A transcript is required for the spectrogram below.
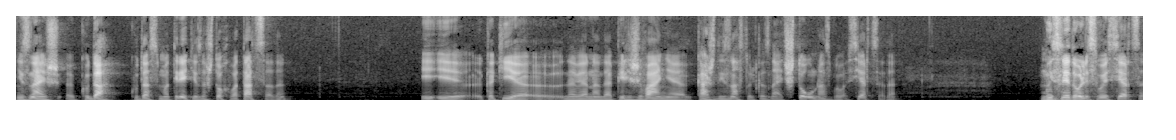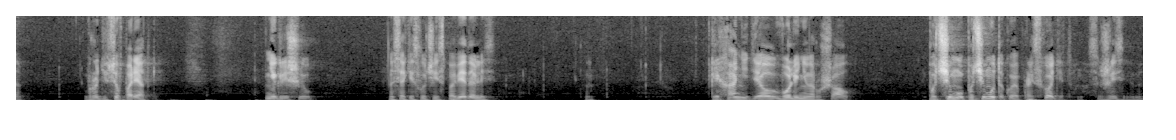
не знаешь, э, куда, куда смотреть и за что хвататься, да? И, и какие, э, наверное, да, переживания каждый из нас только знает, что у нас было в сердце, да? Мы исследовали свое сердце, вроде все в порядке, не грешил, на всякий случай исповедовались, Греха не делал, воли не нарушал. Почему? Почему такое происходит у нас в жизни? Да?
